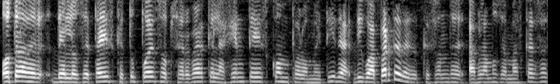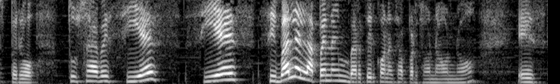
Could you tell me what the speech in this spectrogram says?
otra de, de los detalles que tú puedes observar que la gente es comprometida. Digo, aparte de que son de- hablamos de más casas, pero tú sabes si es, si es, si vale la pena invertir con esa persona o no. Es,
